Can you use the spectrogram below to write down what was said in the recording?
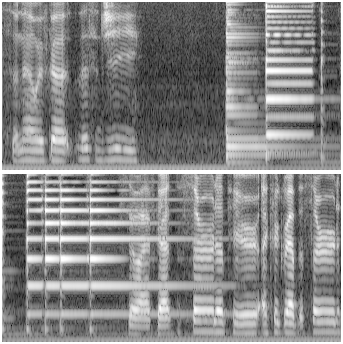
So now we've got this G So I've got the third up here. I could grab the third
